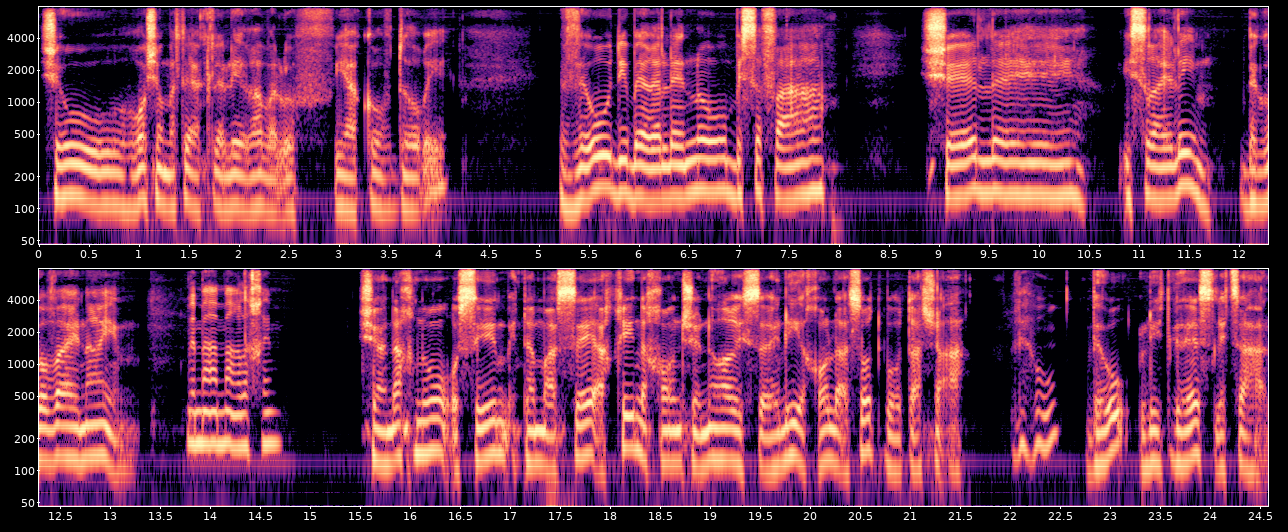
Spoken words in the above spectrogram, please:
שהוא ראש המטה הכללי, רב-אלוף יעקב דורי, והוא דיבר אלינו בשפה של uh, ישראלים, בגובה העיניים. ומה אמר לכם? שאנחנו עושים את המעשה הכי נכון שנוער ישראלי יכול לעשות באותה שעה. והוא? והוא להתגייס לצה"ל.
